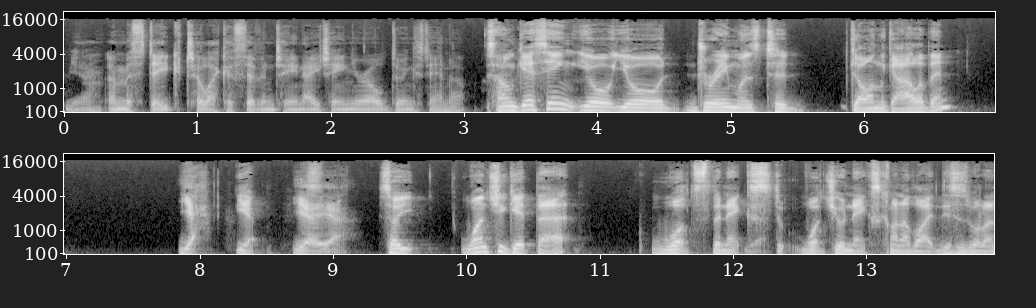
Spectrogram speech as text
you know, a mystique to like a 17, 18 year old doing stand up. So I'm guessing your your dream was to go on the gala then. Yeah, Yeah. yeah, yeah. So once you get that, what's the next? What's your next kind of like? This is what I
